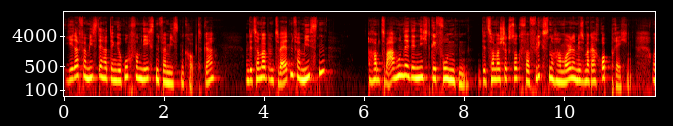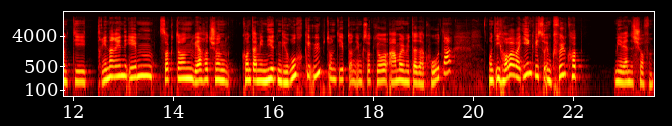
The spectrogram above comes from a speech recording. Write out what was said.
jeder Vermisste hat den Geruch vom nächsten Vermissten gehabt. Gell? Und jetzt haben wir beim zweiten Vermissten, haben zwei Hunde den nicht gefunden. Jetzt haben wir schon gesagt, verflixt noch einmal, dann müssen wir gar abbrechen. Und die Trainerin eben sagt dann, wer hat schon kontaminierten Geruch geübt und ich habe dann eben gesagt, ja, einmal mit der Dakota. Und ich habe aber irgendwie so im Gefühl gehabt, wir werden das schaffen.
